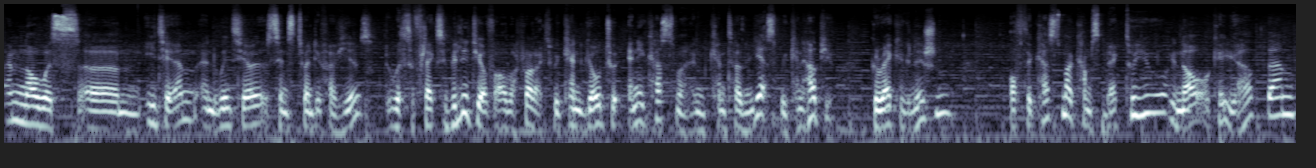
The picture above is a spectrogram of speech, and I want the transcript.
I'm now with um, ETM and WinCO since 25 years. With the flexibility of our products, we can go to any customer and can tell them, yes, we can help you. The recognition of the customer comes back to you. You know, okay, you help them,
